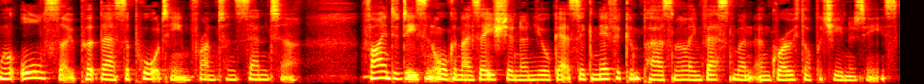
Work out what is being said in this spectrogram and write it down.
will also put their support team front and centre. Find a decent organization and you'll get significant personal investment and growth opportunities.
